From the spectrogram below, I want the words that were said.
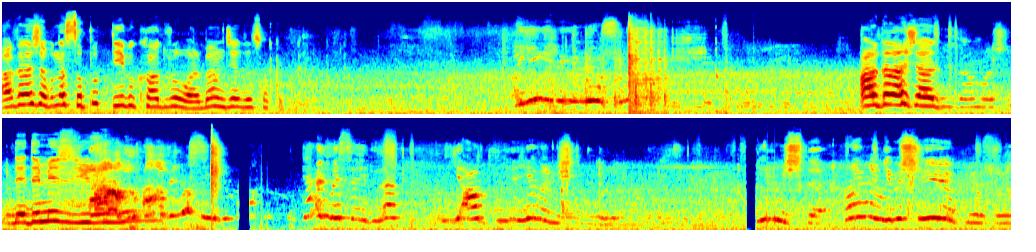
Arkadaşlar bunda sapık diye bir kadro var. Bence de sapık. Ayı gibi gülüyorsun. Arkadaşlar dedemiz yüzü Abi nasıl yedim? Gelmeseydiler ya, yememiştim böyle. Girmişti. Hayvan gibi şey yapıyorsunuz.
